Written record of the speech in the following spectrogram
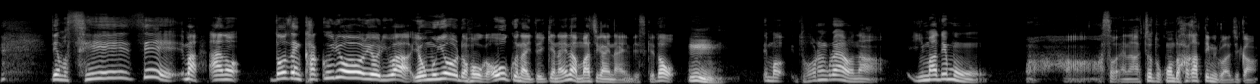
でもせいぜい、まあ、あの、当然書く量よりは読む量の方が多くないといけないのは間違いないんですけど、うん。でも、どれぐらいやろうな？今でも、ああ、そうやな。ちょっと今度測ってみるわ、時間。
